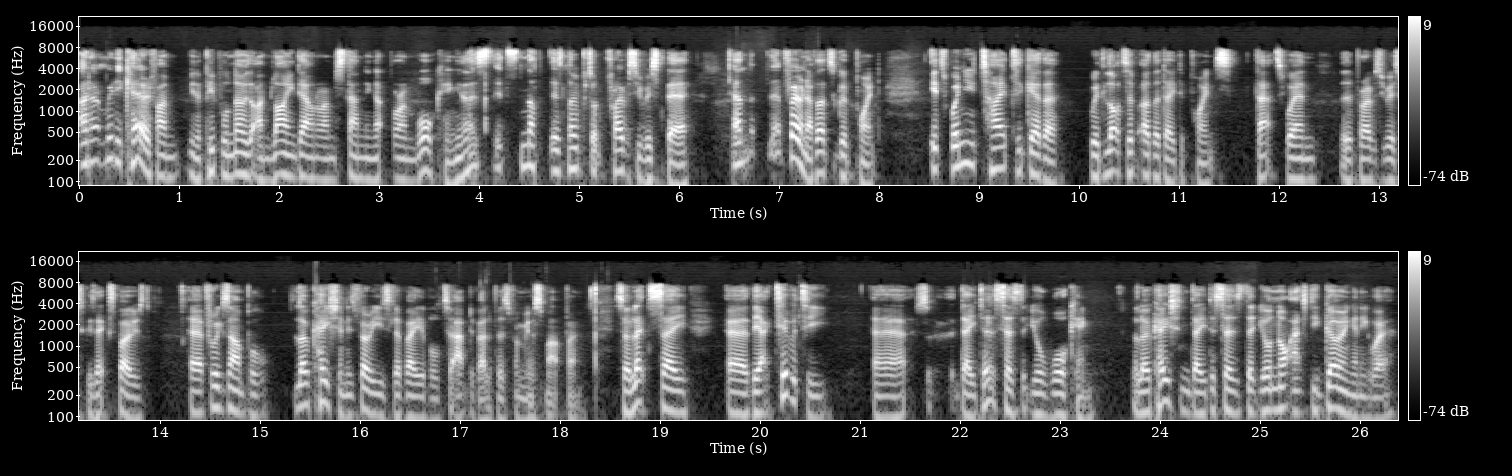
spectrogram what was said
I don't really care if I'm, you know, people know that I'm lying down or I'm standing up or I'm walking. You know, it's, it's not. There's no sort of privacy risk there. And fair enough, that's a good point. It's when you tie it together with lots of other data points that's when the privacy risk is exposed. Uh, for example, location is very easily available to app developers from your smartphone. So let's say uh, the activity uh, data says that you're walking. The location data says that you're not actually going anywhere.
